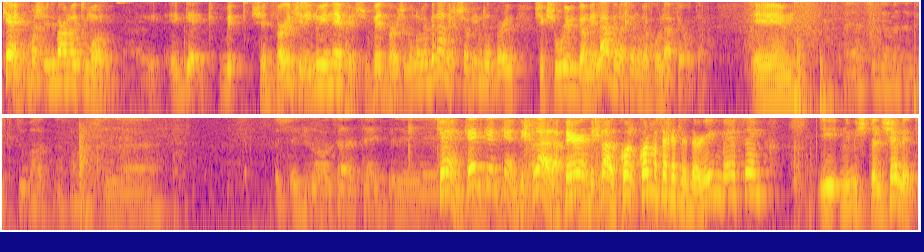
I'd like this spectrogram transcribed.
כן, כמו שדיברנו אתמול. שדברים של עינוי נפש ודברים שבינו לבינה נחשבים לדברים שקשורים גם אליו ולכן הוא יכול להפר אותם. אמ, היה סוגיה בזה בכתובות, נכון? של, אה, שהיא לא רוצה לצאת ב... כן, כן, כן, כן, בכלל, הפר, בכלל, כל, כל מסכת נדרים בעצם היא משתלשלת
